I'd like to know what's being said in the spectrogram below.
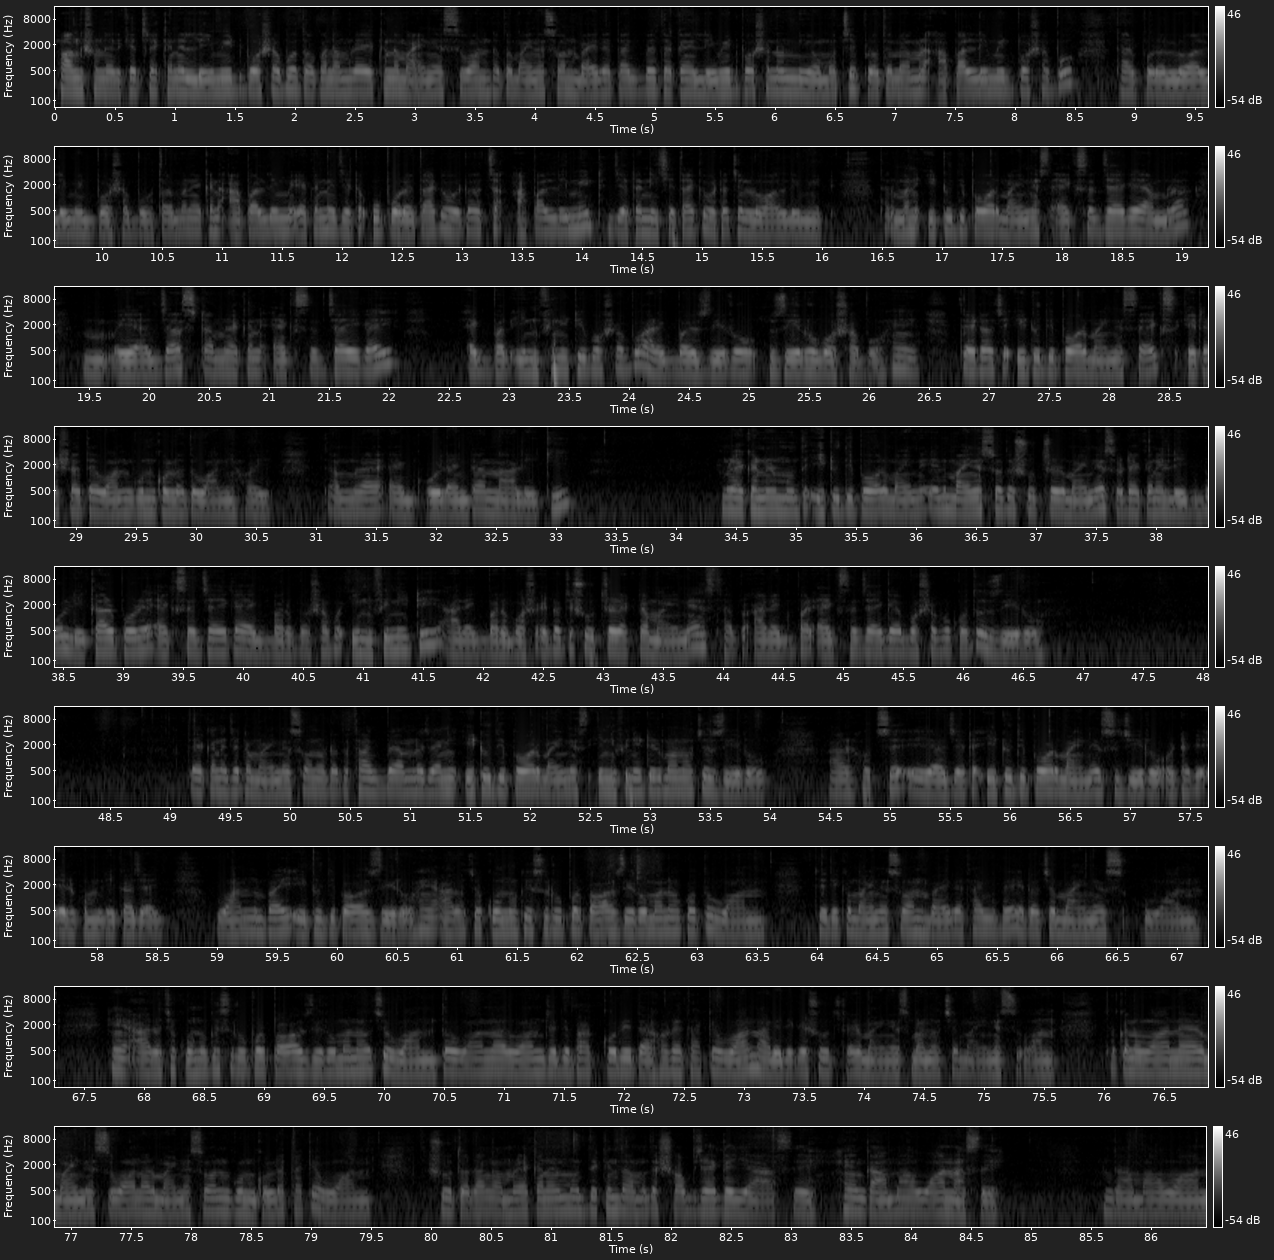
ফাংশনের ক্ষেত্রে এখানে লিমিট বসাবো, তখন আমরা এখানে মাইনাস ওয়ানটা তো মাইনাস ওয়ান বাইরে থাকবে, তো এখানে লিমিট বসানোর নিয়ম হচ্ছে প্রথমে আমরা আপার লিমিট বসাবো, তারপরে লোয়ার লিমিট বসাবো, তার মানে এখানে আপার লিমিট এখানে যেটা উপরে থাকে ওটা হচ্ছে আপার লিমিট যেটা নিচে থাকে ওটা হচ্ছে লোয়ার লিমিট তার মানে ই টু দি পাওয়ার মাইনাস এক্সের জায়গায় আমরা জাস্ট আমরা এখানে এক্সের জায়গায় একবার ইনফিনিটি বসাবো আর একবার জিরো জিরো বসাবো হ্যাঁ? তো এটা হচ্ছে e to the power minus x এটার সাথে ওয়ান গুণ করলে তো ওয়ানই হয়। তো আমরা এক, ওই লাইনটা না লিখি। আমরা এখানের মধ্যে ই টু দি পাওয়ার মাইনাস মাইনাসটা তো সূত্রের মাইনাস ওটা এখানে লিখব। লিখার পরে এক্সের জায়গায় একবার বসাবো ইনফিনিটি আর একবার বসাবো এটা হচ্ছে সূত্রের একটা মাইনাস তারপর আরেকবার এক্সের জায়গায় বসাবো কত? জিরো তো এখানে যেটা মাইনাস ওয়ান ওটাতে থাকবে, আমরা জানি এ টু দি পাওয়ার মাইনাস ইনফিনিটির মান হচ্ছে জিরো আর হচ্ছে যেটা e to the power minus zero ওটাকে এরকম লেখা যায়। One by e to the power zero হ্যাঁ? আর হচ্ছে কোনো কিছুর উপর পাওয়ার জিরো মানেও কত? ওয়ান তো এদিকে মাইনাস ওয়ান বাইরে থাকবে, এটা হচ্ছে মাইনাস ওয়ান হ্যাঁ আর হচ্ছে কোনো কিছুর উপর পাওয়া জিরো মানে হচ্ছে ওয়ান তো ওয়ান আর ওয়ান যদি ভাগ করি তাহলে থাকে ওয়ান আর এদিকে সূত্রের মাইনাস মানে হচ্ছে মাইনাস ওয়ান তখন ওয়ান আর মাইনাস ওয়ান আর মাইনাস ওয়ান গুণ করলে থাকে ওয়ান সুতরাং আমরা এখানের মধ্যে কিন্তু আমাদের সব জায়গায় ইয়ে আছে। হ্যাঁ গামা ওয়ান আছে। গামা ওয়ান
